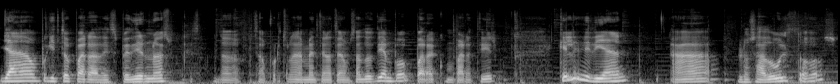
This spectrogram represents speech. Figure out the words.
Ya un poquito para despedirnos, desafortunadamente no tenemos tanto tiempo para compartir. ¿Qué le dirían a los adultos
